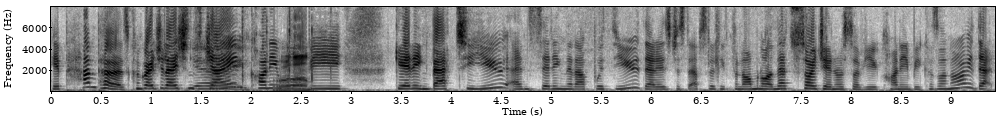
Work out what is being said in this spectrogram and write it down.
Hip Hampers. Congratulations, Yay. Jane. Connie Well will done. be getting back to you and setting that up with you. That is just absolutely phenomenal. And that's so generous of you, Connie, because I know that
